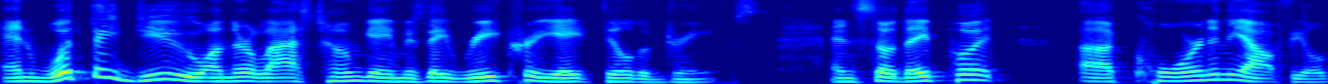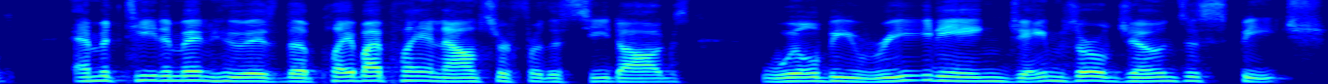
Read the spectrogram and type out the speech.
And what they do on their last home game is they recreate Field of Dreams. And so they put uh, corn in the outfield. Emma Tiedemann, who is the play by play announcer for the Sea Dogs, will be reading James Earl Jones's speech.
